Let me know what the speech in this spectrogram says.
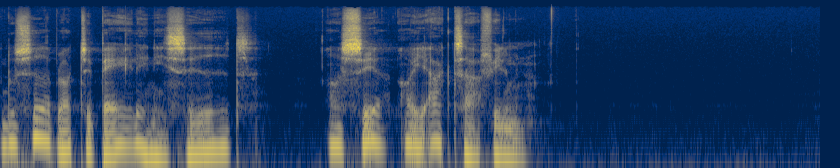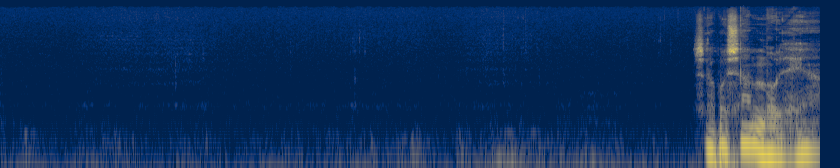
Men du sidder blot tilbage i sædet og ser og iagtager filmen. Så på samme måde her.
